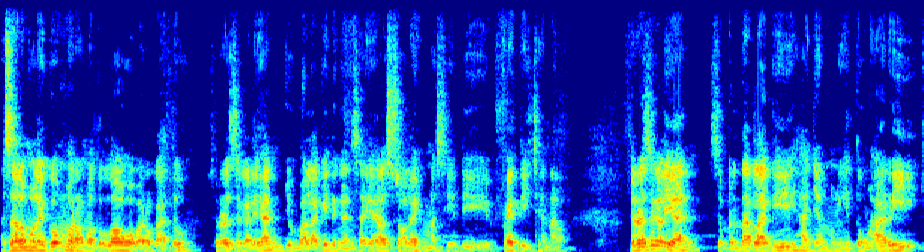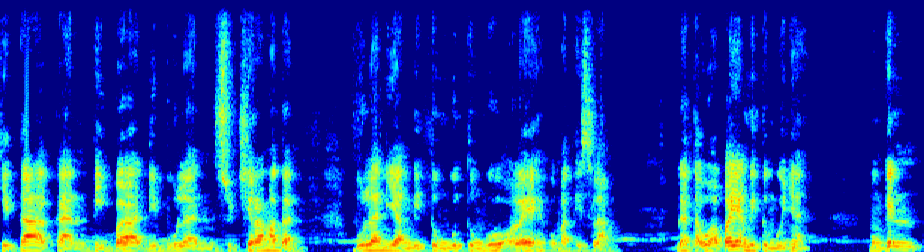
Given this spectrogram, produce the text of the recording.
Assalamualaikum warahmatullahi wabarakatuh. Saudara sekalian, jumpa lagi dengan saya Soleh masih di Feti Channel. Saudara sekalian, sebentar lagi hanya menghitung hari kita akan tiba di bulan suci Ramadan. Bulan yang ditunggu-tunggu oleh umat Islam. Gak tahu apa yang ditunggunya? Mungkin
